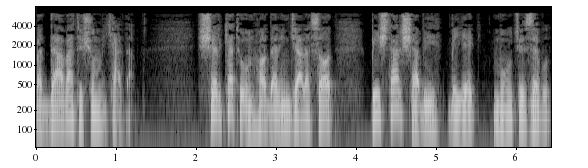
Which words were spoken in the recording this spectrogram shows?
و دعوتشون می‌کردم. شرکت اونها در این جلسات بیشتر شبیه به یک معجزه بود.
